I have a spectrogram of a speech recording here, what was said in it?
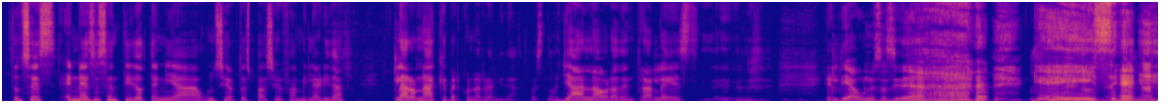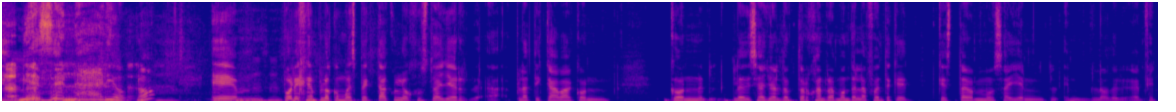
Entonces, en ese sentido tenía un cierto espacio de familiaridad. Claro, nada que ver con la realidad, pues, ¿no? Ya a la hora de entrarle es... eh, el día uno es así de... "Ah, ¿Qué hice? Mi escenario, ¿no? Em, por ejemplo, como espectáculo, justo ayer ah, platicaba con, con, le decía yo al doctor Juan Ramón de la Fuente que, que estamos ahí en, en lo de, en fin.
